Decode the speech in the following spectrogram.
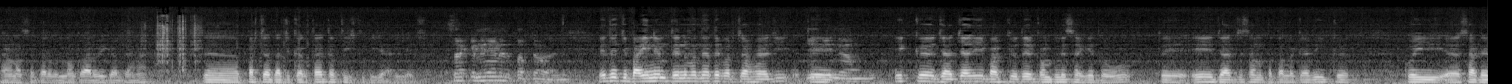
ਥਾਣਾ ਸਦਰ ਵੱਲੋਂ ਕਾਰਵਾਈ ਕਰਦੇ ਹਾਂ ਅ, ਪਰਚਾ ਦਰਜ ਕਰਤਾ ਤਫਤੀਸ਼ ਕੀਤੀ ਜਾ ਰਹੀ ਹੈ ਜੀ। ਸਰ ਕਿੰਨੇ ਜਣੇ ਦਾ ਪਰਚਾ ਹੋਇਆ ਜੀ? ਇਹਦੇ ਚ ਬਾਈ ਨੇ ਤਿੰਨ ਬੰਦਿਆਂ ਤੇ ਪਰਚਾ ਹੋਇਆ ਜੀ ਤੇ ਨਾਮ ਇੱਕ ਜੱਜ ਆ ਜੀ ਬਾਕੀ ਉਹਦੇ ਕੰਪਲੀਸ ਹੈਗੇ ਦੋ ਤੇ ਇਹ ਜੱਜ ਸਾਨੂੰ ਪਤਾ ਲੱਗਾ ਵੀ ਇੱਕ ਕੋਈ ਸਾਡੇ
